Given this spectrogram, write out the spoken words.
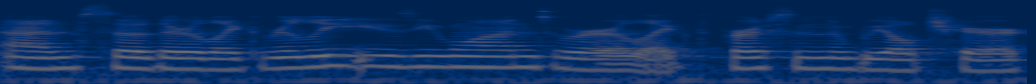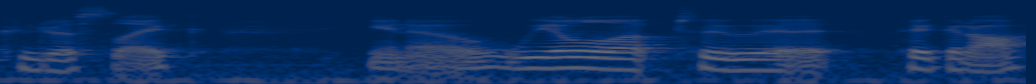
And so they're like really easy ones where like the person in the wheelchair can just like, you know, wheel up to it, pick it off,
